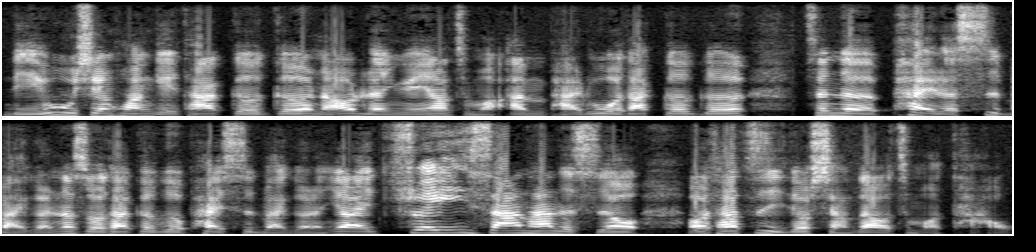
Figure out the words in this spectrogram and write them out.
礼物先还给他哥哥，然后人员要怎么安排？如果他哥哥真的派了四百个人，那时候他哥哥派四百个人要来追杀他的时候，哦，他自己都想到怎么逃。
